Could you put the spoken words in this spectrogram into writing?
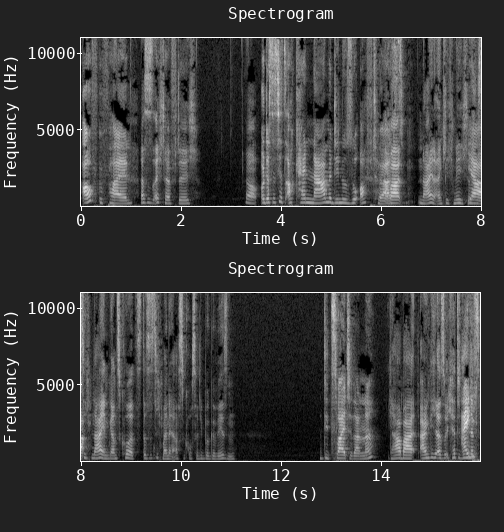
aufgefallen. Das ist echt heftig. Ja. Und das ist jetzt auch kein Name, den du so oft hörst. Aber nein, eigentlich nicht. Das Ja. ist nicht, nein, ganz kurz. Das ist nicht meine erste große Liebe gewesen. die zweite dann, ne? Ja, aber eigentlich, also ich hätte den Eigentlich- jetzt,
